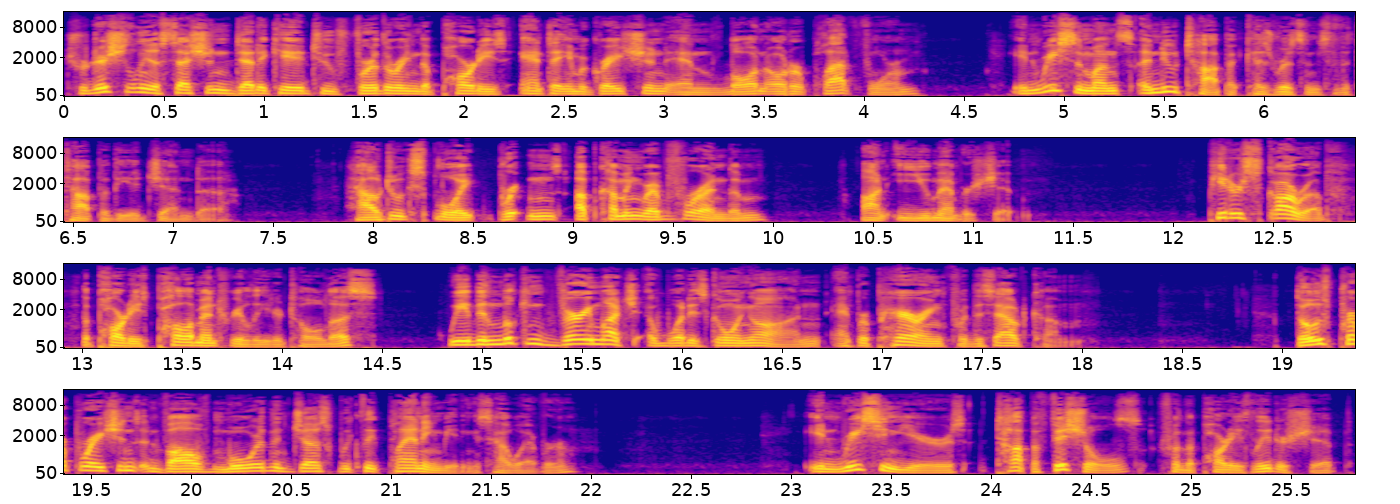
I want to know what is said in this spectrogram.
Traditionally a session dedicated to furthering the party's anti immigration and law and order platform, in recent months a new topic has risen to the top of the agenda how to exploit Britain's upcoming referendum on EU membership. Peter Skaarup, the party's parliamentary leader, told us, We have been looking very much at what is going on and preparing for this outcome. Those preparations involve more than just weekly planning meetings, however. In recent years, top officials from the party's leadership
